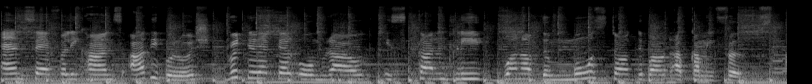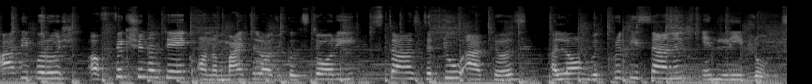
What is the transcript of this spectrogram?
and Saif Ali Khan's Adipurush with director Om Raut is currently one of the most talked about upcoming films. Adipurush, a fictional take on a mythological story, stars the two actors along with Kriti Sanon in lead roles.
